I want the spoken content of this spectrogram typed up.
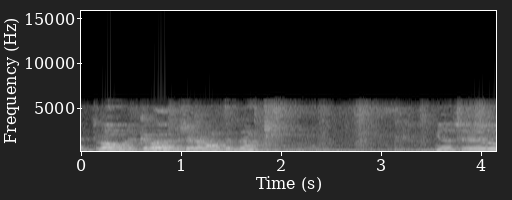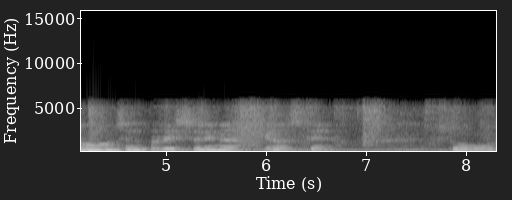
et loomulikke vajadusi rahuldada. ja see ruum on siin päris selline kenasti suur.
